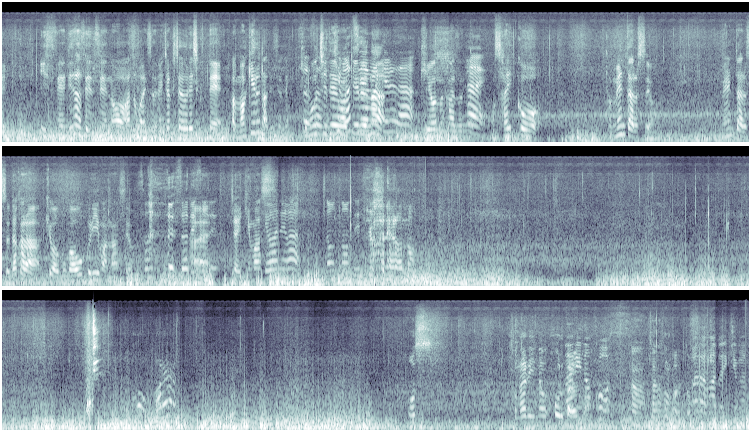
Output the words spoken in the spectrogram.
い。いいっすね。リサ先生のアドバイスめちゃくちゃ嬉しくて。あ負けるなですよね気持ちで負けるな。気を抜かずに、はい。もう最高。メンタルっすよ。メンタルっすよ。だから今日は僕はオークリーマンなんですよ。そう。そうですそうはい。ですじゃあ行きます。弱音はノンノンです。弱音ロンのおあれ？おっす。隣のホールから。隣のコースうん隣のホールからとまだまだ行きます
